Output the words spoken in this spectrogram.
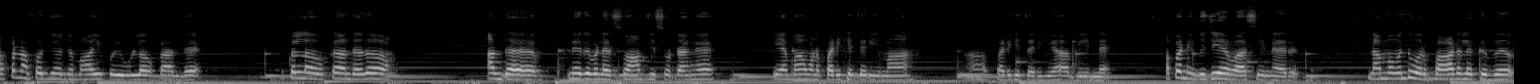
அப்போ நான் கொஞ்சம் கொஞ்சம் மாறி போய் உள்ளே உட்காந்தேன் உள்ளே உட்காந்ததும் அந்த நிறுவனர் சுவாமிஜி சொல்கிறாங்க ஏம்மா உனக்கு படிக்க தெரியுமா? படிக்க தெரியா? அப்படின்னு. அப்போ நீ விஜய வாசினார் நம்ம வந்து ஒரு பாடலுக்கு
